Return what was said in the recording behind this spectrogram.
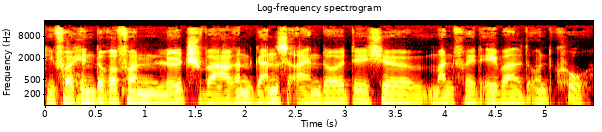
Die Verhinderer von Lötsch waren ganz eindeutig äh, Manfred Ewald und Co.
